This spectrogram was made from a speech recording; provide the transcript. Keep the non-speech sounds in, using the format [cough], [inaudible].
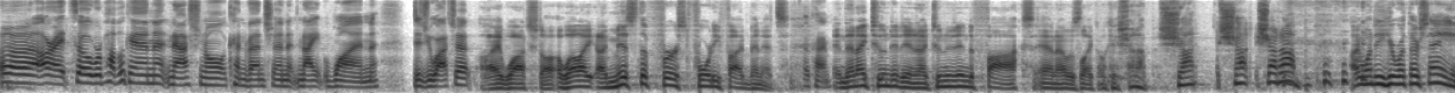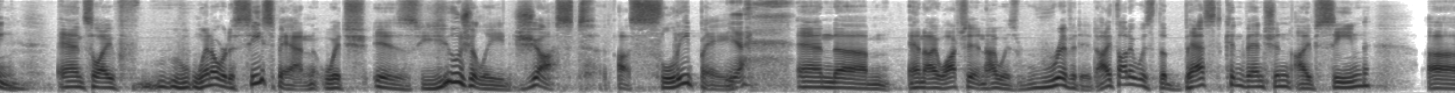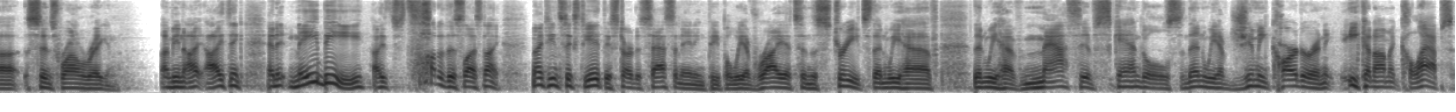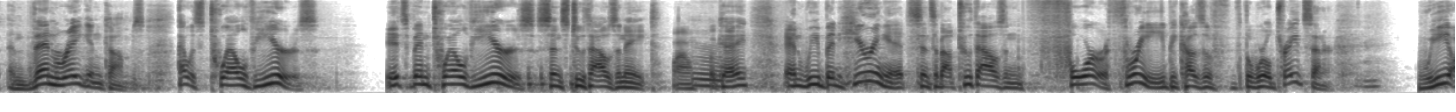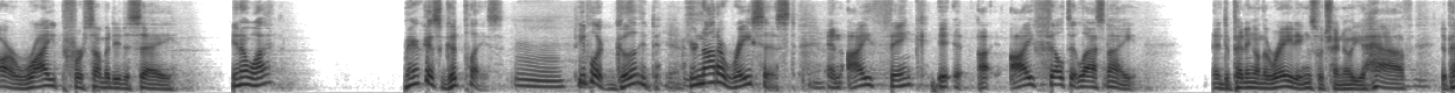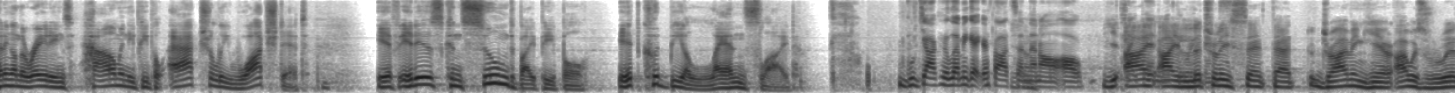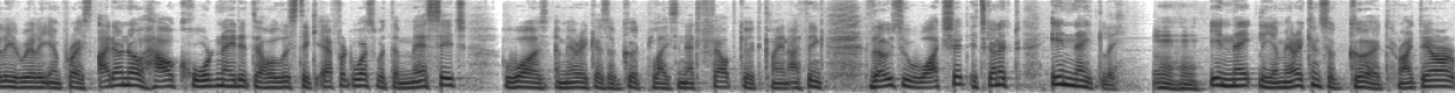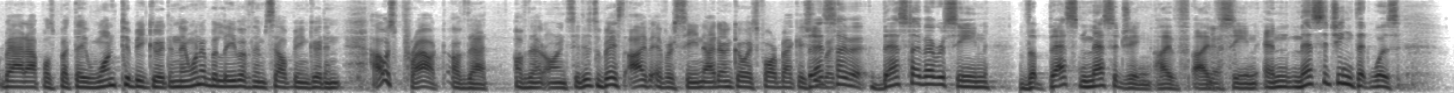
Uh, all right. So Republican National Convention night one. Did you watch it? I watched all, well, I, I missed the first 45 minutes. Okay. And then I tuned it in. I tuned it into Fox and I was like, okay, shut up. Shut, shut, shut up. [laughs] I want to hear what they're saying. And so I f- went over to C SPAN, which is usually just a sleep aid. Yeah. [laughs] And, um, and I watched it and I was riveted. I thought it was the best convention I've seen uh, since Ronald Reagan. I mean, I, I think, and it may be, I thought of this last night. 1968, they started assassinating people. We have riots in the streets. Then we have, then we have massive scandals. And then we have Jimmy Carter and economic collapse. And then Reagan comes. That was 12 years. It's been 12 years since 2008. Wow. Hmm. Okay? And we've been hearing it since about 2004 or 3 because of the World Trade Center. Hmm. We are ripe for somebody to say, you know what? America's a good place. Mm. People are good. Yes. You're not a racist. And I think, it, I, I felt it last night. And depending on the ratings, which I know you have, depending on the ratings, how many people actually watched it, if it is consumed by people, it could be a landslide. Jaco, let me get your thoughts and then I'll. I'll Yeah, I, I literally ratings. said that driving here, I was really, really impressed. I don't know how coordinated the holistic effort was, but the message was America's a good place, and that felt good, Glenn. I think those who watch it, it's going to innately, mm-hmm. innately, Americans are good, right? There are bad apples, but they want to be good, and they want to believe of themselves being good. And I was proud of that. Of that RNC. It's the best I've ever seen. I don't go as far back as you. Best but- I've, best I've ever seen, the best messaging I've, I've Yes. seen, and messaging that was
